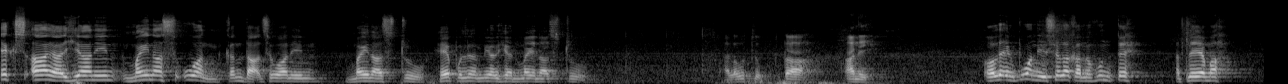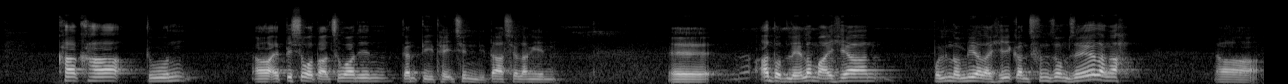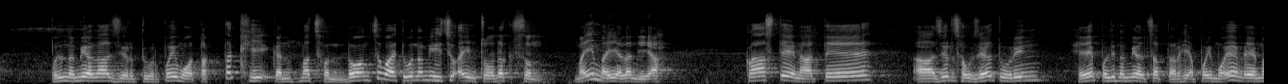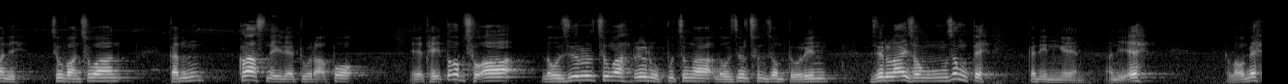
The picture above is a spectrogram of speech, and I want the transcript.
xi a hianin minus 1 kan da chuanin minus 2 he polynomial hian minus 2 alo tuk, ta, ani. Ole, eng puan, ni sela kan hunte. Atlema kha kha tun ah, episode ah, a chuanin kan ti thei chin ni, ta selangin e eh, adot le lama hian polynomial a hi kan chhun zom zelanga a. Polynomial a zir tur poimo tak tak hi kan ma chon don chuwa tu na mi chu a introduction. Mai mai ala ni a. Class te na te, a, zir chho zel turin he polynomial chapter hi a poimo em em ani chu wan chuan kan class nei le tura po e thei top chu a, lo zir chunga, ri ru pu chunga, lo zir chhun zom turin. Zir lai zong zong te kan in ngen ani e. Kalome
